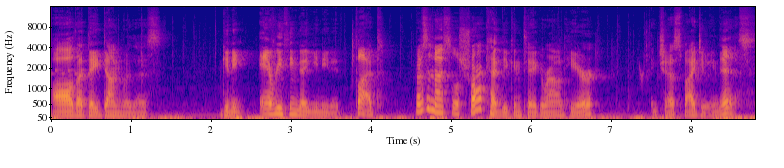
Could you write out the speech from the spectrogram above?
all that they done with this. Getting everything that you needed. But there's a nice little shortcut you can take around here just by doing this.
